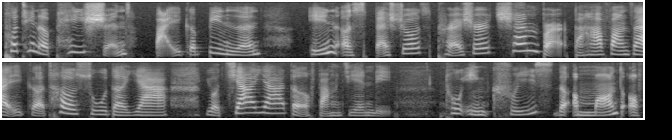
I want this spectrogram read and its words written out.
putting a patient 把一个病人 in a special pressure chamber，把它放在一个特殊的压有加压的房间里，to increase the amount of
